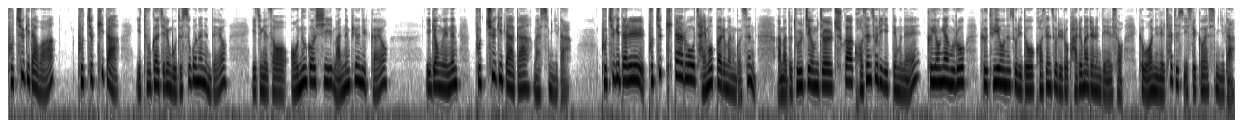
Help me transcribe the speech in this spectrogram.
부추기다와 부추키다 이 두 가지를 모두 쓰곤 하는데요. 이 중에서 어느 것이 맞는 표현일까요? 이 경우에는 부추기다가 맞습니다. 부추기다를 부추키다로 잘못 발음하는 것은 아마도 둘째 음절 추가 거센 소리이기 때문에 그 영향으로 그 뒤에 오는 소리도 거센 소리로 발음하려는 데에서 그 원인을 찾을 수 있을 것 같습니다.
